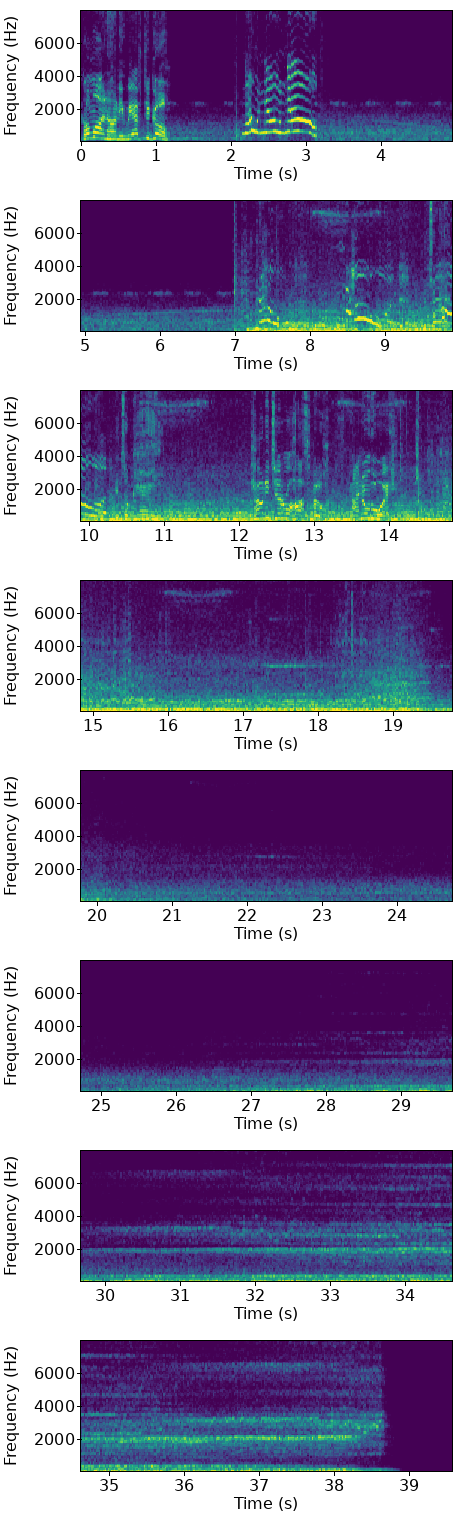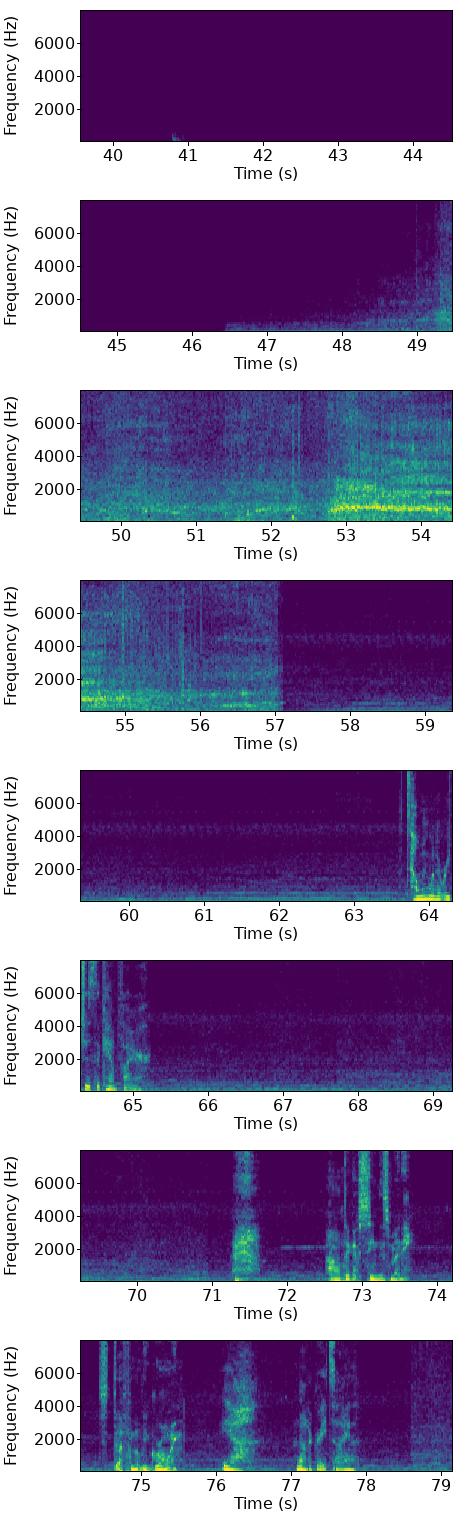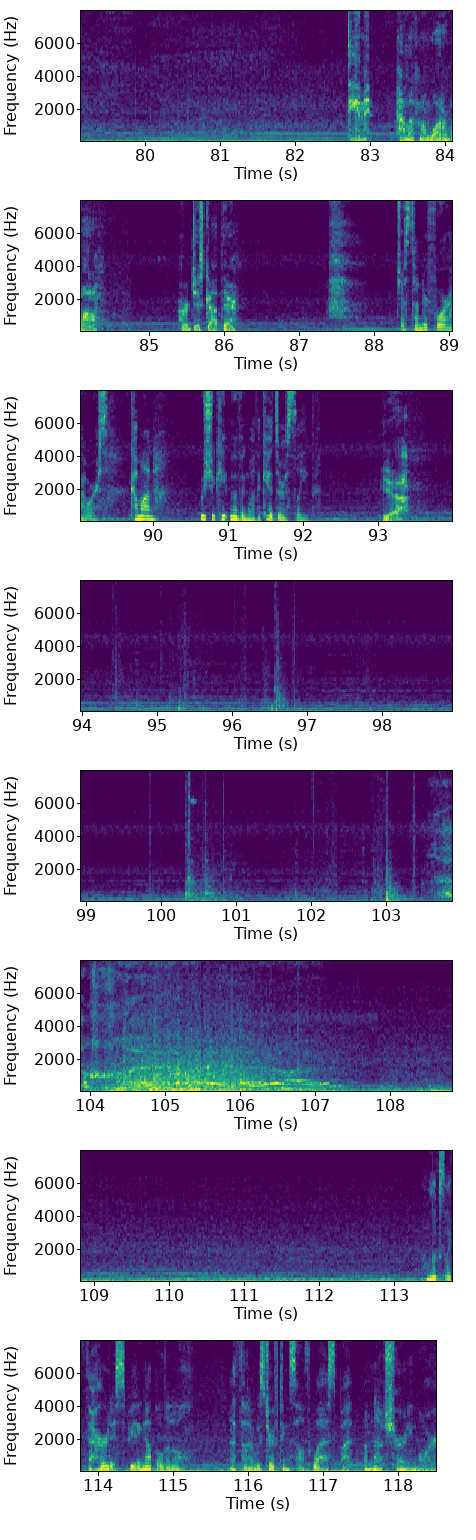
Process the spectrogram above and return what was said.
Come on, honey, we have to go. No, no, no! No! No! It's okay. No! It's okay. County General Hospital. I know the way. Tell me when it reaches the campfire. I don't think I've seen this many. It's definitely growing. Yeah, not a great sign. Damn it. I left my water bottle. Her just got there. Just under four hours. Come on, We should keep moving while the kids are asleep. Yeah. Looks like the herd is speeding up a little. I thought it was drifting southwest, but I'm not sure anymore.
